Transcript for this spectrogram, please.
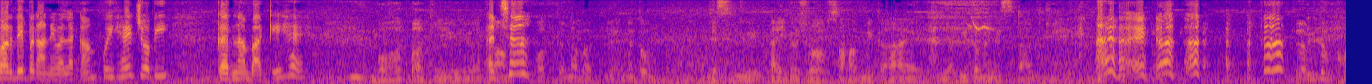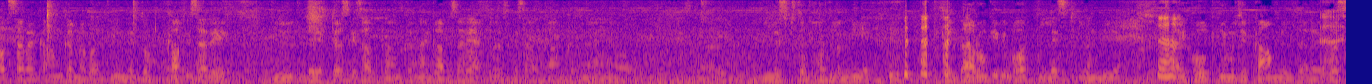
पर्दे पर आने वाला काम कोई है जो अभी करना बाकी है? बहुत बाकी है यार अच्छा। बहुत करना बाकी है। मैं तो जैसे टाइगर श्रॉफ साहब ने कहा है कि अभी तो मैंने स्टार्ट किया है। तो अभी तो बहुत सारा काम करना बाकी है। मैं तो काफ़ी सारे डायरेक्टर्स के साथ काम करना है काफ़ी सारे एक्टर्स के साथ काम करना है और लिस्ट तो बहुत लंबी है। किरदारों की भी बहुत लिस्ट लंबी है। आई होप कि मुझे काम मिलता रहे। बस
